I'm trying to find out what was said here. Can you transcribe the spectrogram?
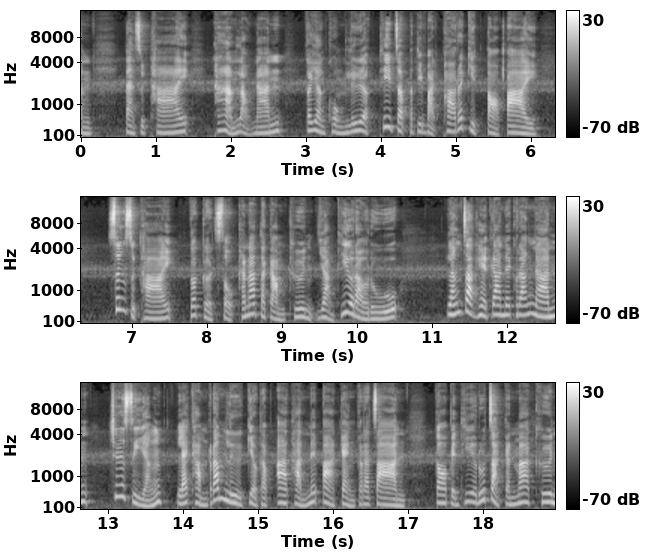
น แต่สุดท้าย ทหารเหล่านั้นก็ยังคงเลือกที่จะปฏิบัติภารกิจต่อไป ซึ่งสุดท้ายก็เกิดโศกนาฏกรรมขึ้นอย่างที่เรารู้ หลังจากเหตุการณ์ในครั้งนั้น ชื่อเสียงและคำร่ำลือเกี่ยวกับอาถรรพ์ในป่าแก่งกระจานก็เป็นที่รู้จักกันมากขึ้น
